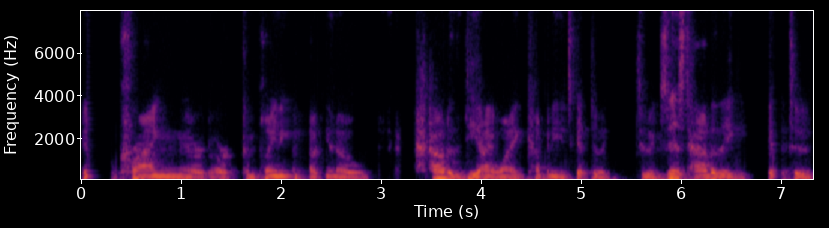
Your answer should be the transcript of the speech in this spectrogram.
you know, crying or, or complaining about, you know, how do the DIY companies get to, to exist? How do they get to,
